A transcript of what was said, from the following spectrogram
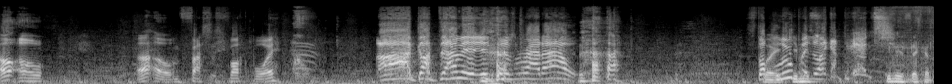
Uh oh. Uh oh. I'm fast as fuck, boy. Ah, god damn it! It just ran out! Stop Wait, looping me- like a bitch! Give me a second.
